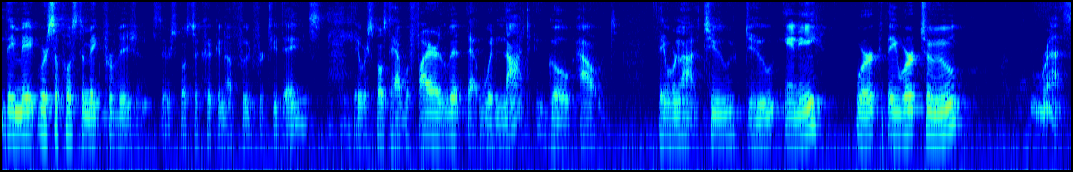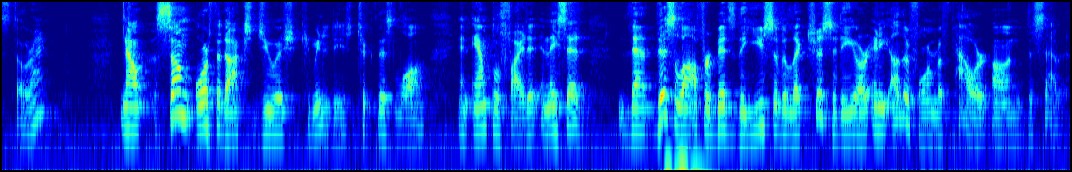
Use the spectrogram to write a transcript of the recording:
they made, were supposed to make provisions. They were supposed to cook enough food for two days. They were supposed to have a fire lit that would not go out. They were not to do any work. They were to rest, all right? Now, some Orthodox Jewish communities took this law and amplified it, and they said that this law forbids the use of electricity or any other form of power on the Sabbath.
